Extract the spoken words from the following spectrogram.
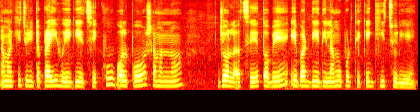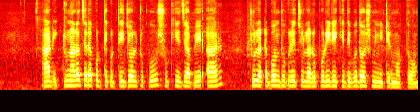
আমার খিচুড়িটা প্রায়ই হয়ে গিয়েছে। খুব অল্প, সামান্য জল আছে, তবে এবার দিয়ে দিলাম উপর থেকে ঘি ছড়িয়ে। আর একটু নাড়াচাড়া করতে করতে জলটুকু শুকিয়ে যাবে আর চুলাটা বন্ধ করে চুলার উপরেই রেখে দেব দশ মিনিটের মতো।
